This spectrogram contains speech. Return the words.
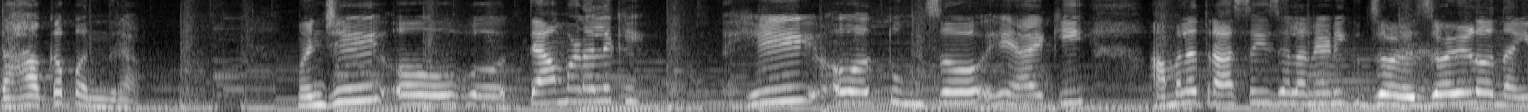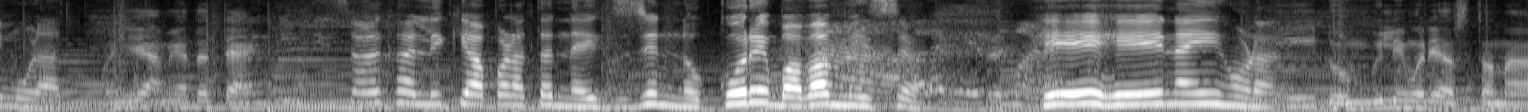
दहा का पंधरा. म्हणजे त्या म्हणाल्या की हे तुमचं हे आहे की आम्हाला त्रासही झाला नाही आणि जळजळलं नाही मुळात. म्हणजे आम्ही आता त्या मिसळ खाल्ली की आपण आता नेक्स्ट जे नको रे बाबा मिसळ. हे हे नाही होणार. डोंबिवलीमध्ये असताना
